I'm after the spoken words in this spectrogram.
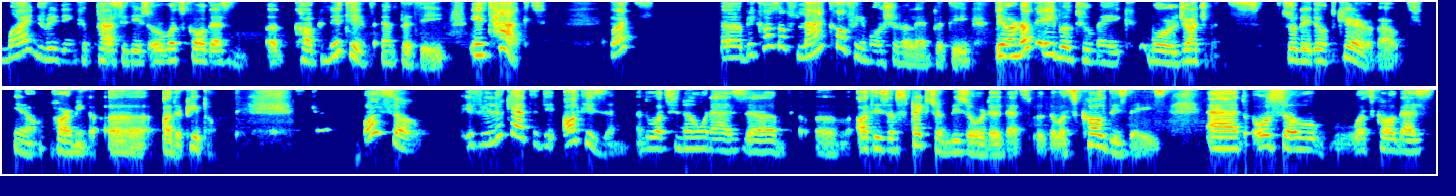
mind reading capacities or what's called as a cognitive empathy intact. But uh, because of lack of emotional empathy, they are not able to make moral judgments. So they don't care about, you know, harming uh, other people. Also, if you look at the autism and what's known as uh, autism spectrum disorder, that's what's called these days, and also what's called as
